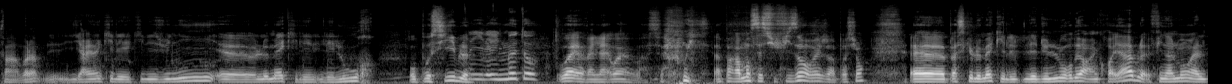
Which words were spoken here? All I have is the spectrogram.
enfin voilà, il n'y a rien qui les, qui les unit, le mec il est lourd, au possible. Il a une moto. Ouais, ouais, ouais, oui, apparemment c'est suffisant, ouais, j'ai l'impression. Euh, parce que le mec, il est, d'une lourdeur incroyable. Finalement, elle,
